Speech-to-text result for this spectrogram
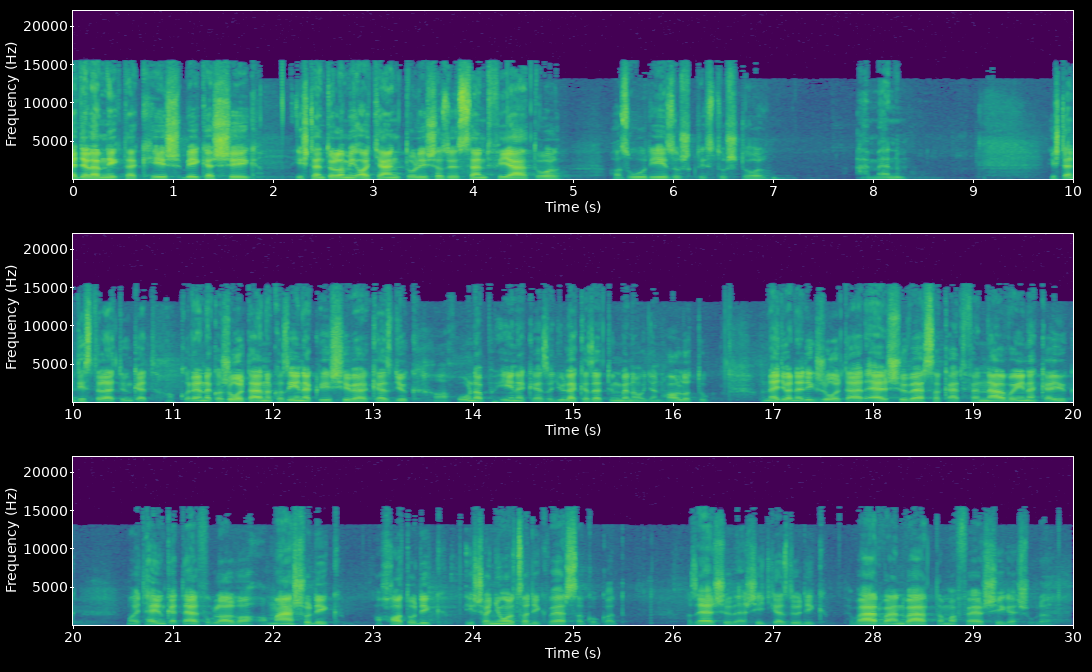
Kegyelem néktek és békesség Istentől, ami atyánktól és az ő szent fiától, az Úr Jézus Krisztustól. Amen. Isten tiszteletünket akkor ennek a Zsoltárnak az éneklésével kezdjük. A hónap éneke ez a gyülekezetünkben, ahogyan hallottuk. A 40. Zsoltár első verszakát fennállva énekeljük, majd helyünket elfoglalva a második, a hatodik és a nyolcadik verszakokat. Az első vers így kezdődik, várván vártam a felséges urat.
